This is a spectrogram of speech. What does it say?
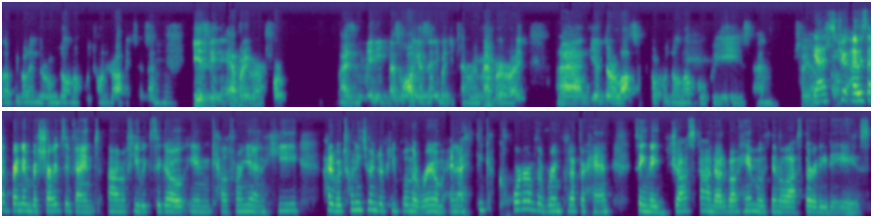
of people in the room don't know who Tony Robbins is, and mm-hmm. he's been everywhere for as many as long as anybody can remember, right? And yet there are lots of people who don't know who he is, and so yeah, yeah it's so. true. I was at Brendon Burchard's event um, a few weeks ago in California, and he had about 2,200 people in the room, and I think a quarter of the room put up their hand saying they just found out about him within the last 30 days,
